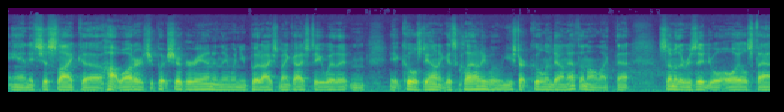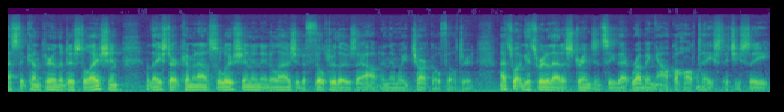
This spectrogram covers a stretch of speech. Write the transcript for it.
and it's just like uh, hot water that you put sugar in and then when you put ice make iced tea with it and it cools down it gets cloudy well you start cooling down ethanol like that. Some of the residual oils fats that come through in the distillation they start coming out of solution and it allows you to filter those out and then we charcoal filter it. That's what gets rid of that astringency that rubbing alcohol taste that you see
